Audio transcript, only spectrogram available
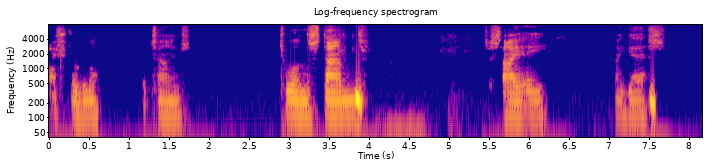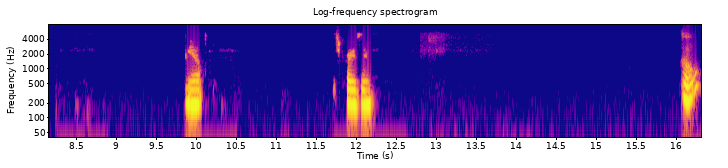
I struggle at times to understand society. I guess. Yep. It's crazy. Oh,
